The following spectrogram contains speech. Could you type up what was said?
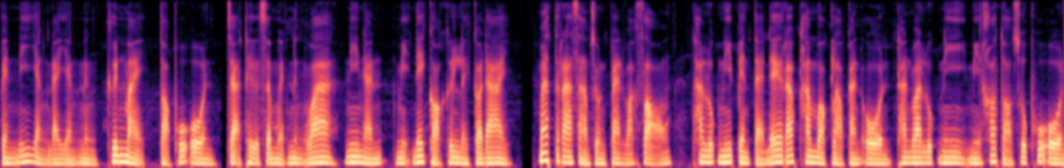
เป็นหนี้อย่างใดอย่างหนึ่ง ขึ้นใหม่ ต่อผู้โอน จะถือเสมือนหนึ่งว่าหนี้นั้นมิได้ก่อขึ้นเลยก็ได้ มาตรา 308วรรคสอง ถ้าลูกหนี้เป็นแต่ได้รับคำบอกกล่าวการโอน ท่านว่าลูกหนี้มีข้อต่อสู้ผู้โอน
